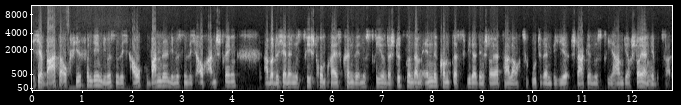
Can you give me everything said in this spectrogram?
ich erwarte auch viel von denen. Die müssen sich auch wandeln, die müssen sich auch anstrengen. Aber durch einen Industriestrompreis können wir Industrie unterstützen. Und am Ende kommt das wieder dem Steuerzahler auch zugute, wenn wir hier starke Industrie haben, die auch Steuern hier bezahlt.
